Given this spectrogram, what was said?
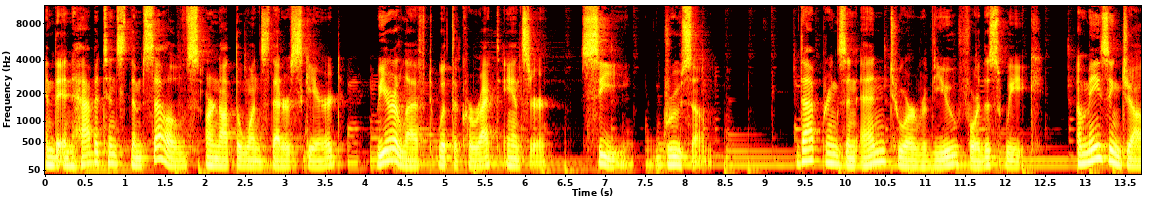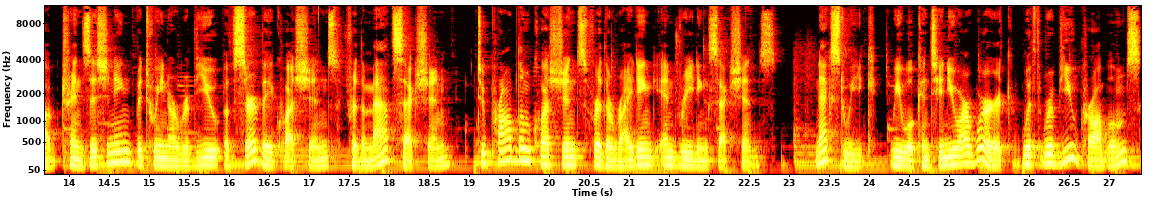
and the inhabitants themselves are not the ones that are scared, we are left with the correct answer C. Gruesome. That brings an end to our review for this week. Amazing job transitioning between our review of survey questions for the math section to problem questions for the writing and reading sections. Next week, we will continue our work with review problems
